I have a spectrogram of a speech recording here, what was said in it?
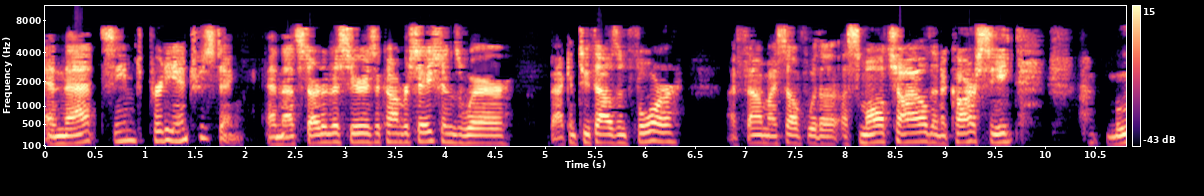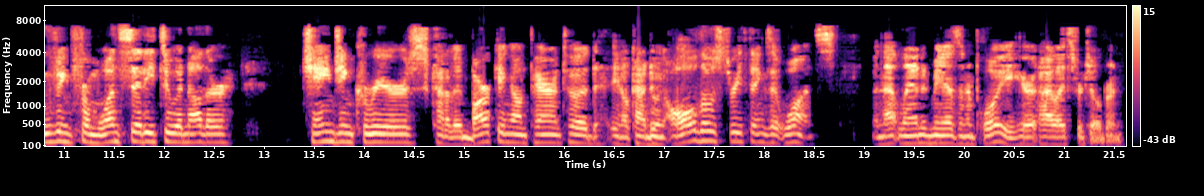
And that seemed pretty interesting. And that started a series of conversations where back in 2004, I found myself with a, a small child in a car seat, moving from one city to another, changing careers, kind of embarking on parenthood, you know, kind of doing all those three things at once. And that landed me as an employee here at Highlights for Children.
